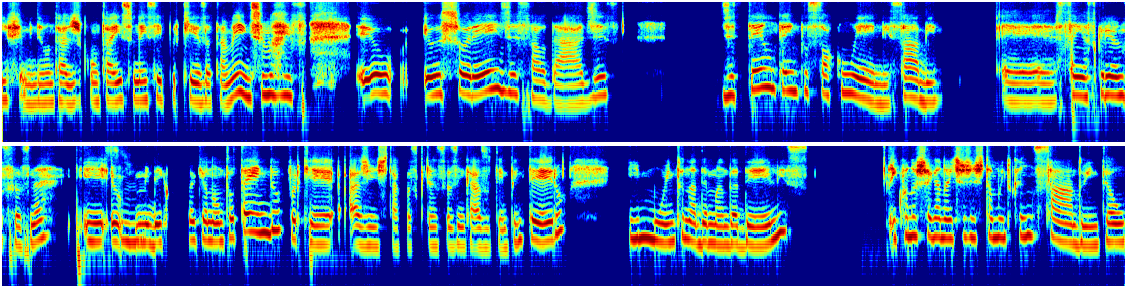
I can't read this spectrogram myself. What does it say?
enfim, me deu vontade de contar isso, nem sei por que exatamente, mas eu, eu chorei de saudades de ter um tempo só com ele, sabe? É, sem as crianças, né? E Sim. eu me dei conta que eu não tô tendo, porque a gente tá com as crianças em casa o tempo inteiro e muito na demanda deles. E quando chega a noite a gente tá muito cansado, então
